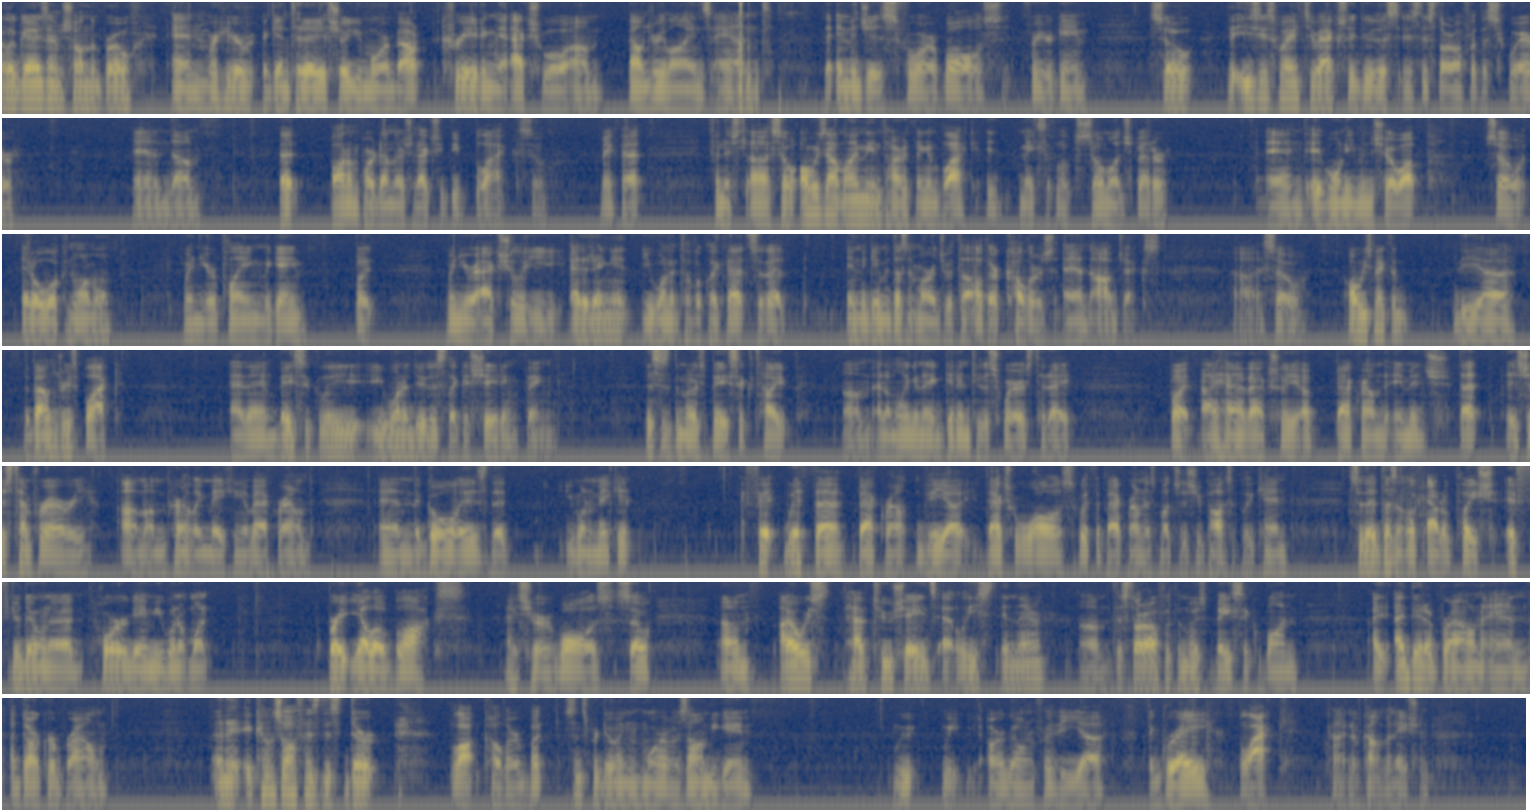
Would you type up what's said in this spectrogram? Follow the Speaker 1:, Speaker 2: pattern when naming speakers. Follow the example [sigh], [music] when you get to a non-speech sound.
Speaker 1: Hello guys, I'm Shawn the Bro, and we're here again today to show you more about creating the actual um, boundary lines and the images for walls for your game. So the easiest way to actually do this is to start off with a square, and um, that bottom part down there should actually be black, so make that finished. Uh, so always outline the entire thing in black, it makes it look so much better, and it won't even show up so it'll look normal when you're playing the game but when you're actually editing it you want it to look like that so that in the game it doesn't merge with the other colors and objects. Uh, so always make the the uh, the boundaries black. And then basically you want to do this like a shading thing. This is the most basic type um, and I'm only going to get into the squares today but I have actually a background image that is just temporary. Um, I'm currently making a background, and the goal is that you want to make it fit with the background, the uh, the actual walls with the background as much as you possibly can, so that it doesn't look out of place. If you're doing a horror game, you wouldn't want bright yellow blocks as your walls. So um, I always have two shades at least in there um, to start off with the most basic one, I, I did a brown and a darker brown. And it, it comes off as this dirt block color, but since we're doing more of a zombie game, we we are going for the uh, the gray black kind of combination.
